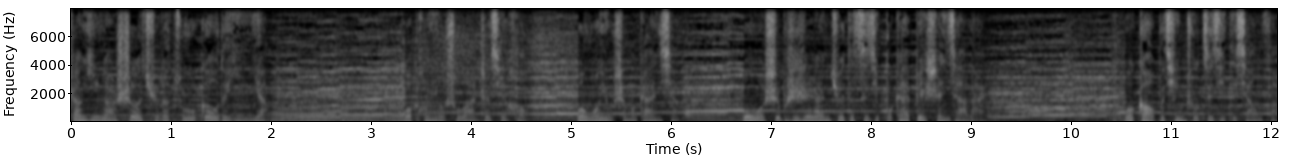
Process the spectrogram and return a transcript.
让婴儿摄取了足够的营养。我朋友说完这些后，问我有什么感想，问我是不是仍然觉得自己不该被生下来。我搞不清楚自己的想法，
